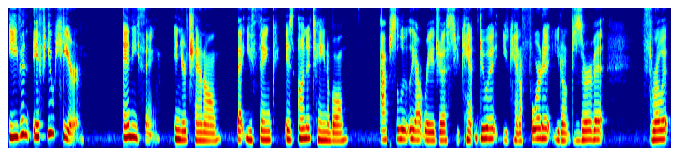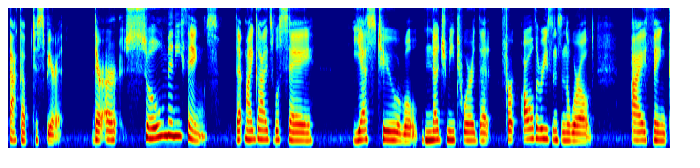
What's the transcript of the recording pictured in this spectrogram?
even if you hear anything in your channel that you think is unattainable, absolutely outrageous, you can't do it, you can't afford it, you don't deserve it, throw it back up to spirit. There are so many things that my guides will say yes to or will nudge me toward that for all the reasons in the world, I think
